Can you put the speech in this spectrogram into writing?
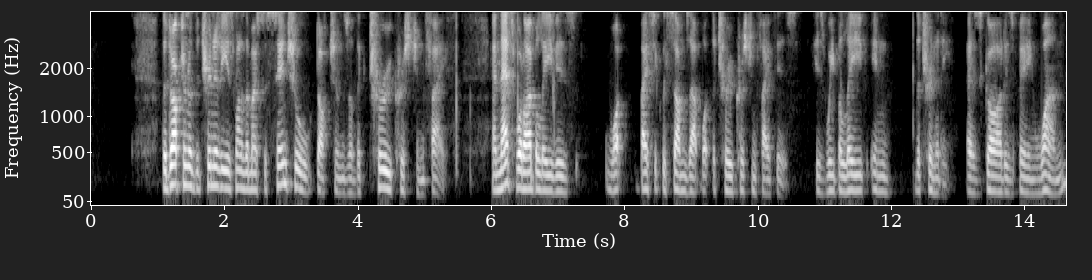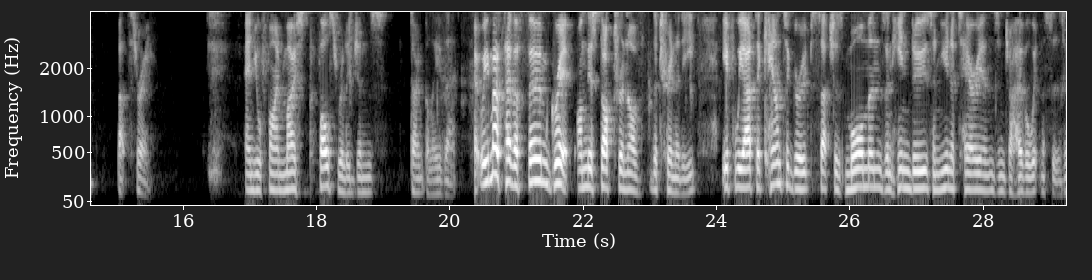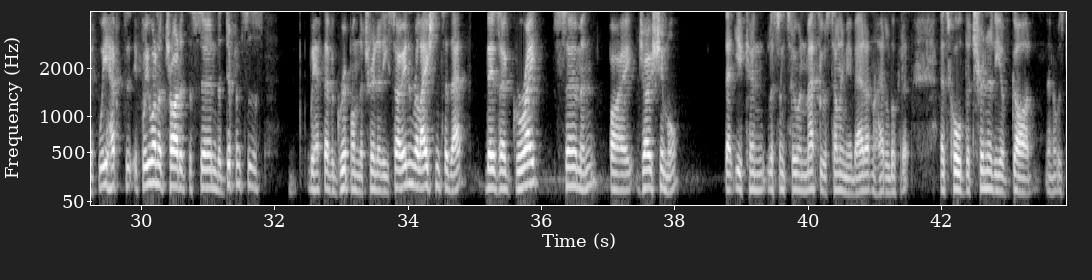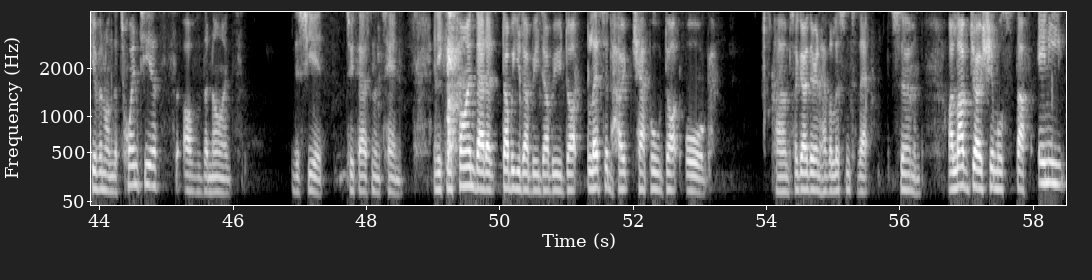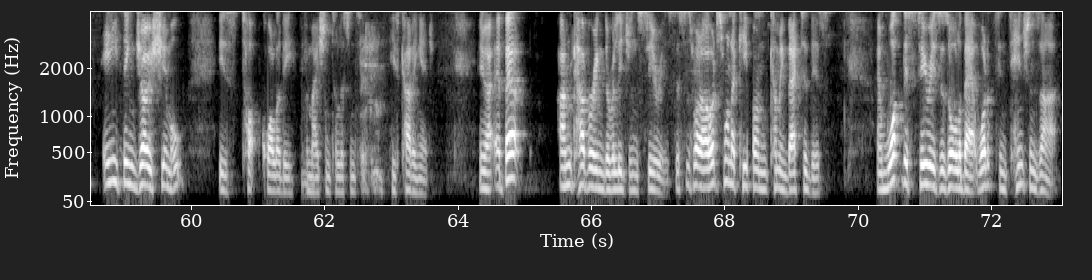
The doctrine of the Trinity is one of the most essential doctrines of the true Christian faith. And that's what I believe is what basically sums up what the true Christian faith is. Is we believe in the Trinity as God is being one but three. And you'll find most false religions don't believe that. We must have a firm grip on this doctrine of the Trinity if we are to counter groups such as Mormons and Hindus and Unitarians and Jehovah Witnesses. If we have to if we want to try to discern the differences, we have to have a grip on the Trinity. So in relation to that, there's a great sermon by Joe Schimmel that you can listen to, and Matthew was telling me about it, and I had a look at it. It's called The Trinity of God, and it was given on the 20th of the 9th this year, 2010. And you can find that at www.blessedhopechapel.org. Um, so go there and have a listen to that sermon. I love Joe Schimmel's stuff. Any anything Joe Schimmel is top quality information to listen to. He's cutting edge. Anyway, about uncovering the religion series. This is what I just want to keep on coming back to this, and what this series is all about, what its intentions are.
